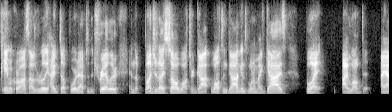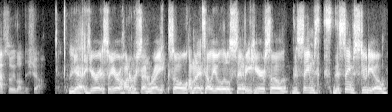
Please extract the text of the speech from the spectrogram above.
came across. I was really hyped up for it after the trailer and the budget I saw. Walter Go- Walton Goggins, one of my guys, but I loved it. I absolutely love the show. Yeah, you're so you're 100% right. So I'm going to tell you a little snippet here. So this same this same studio,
